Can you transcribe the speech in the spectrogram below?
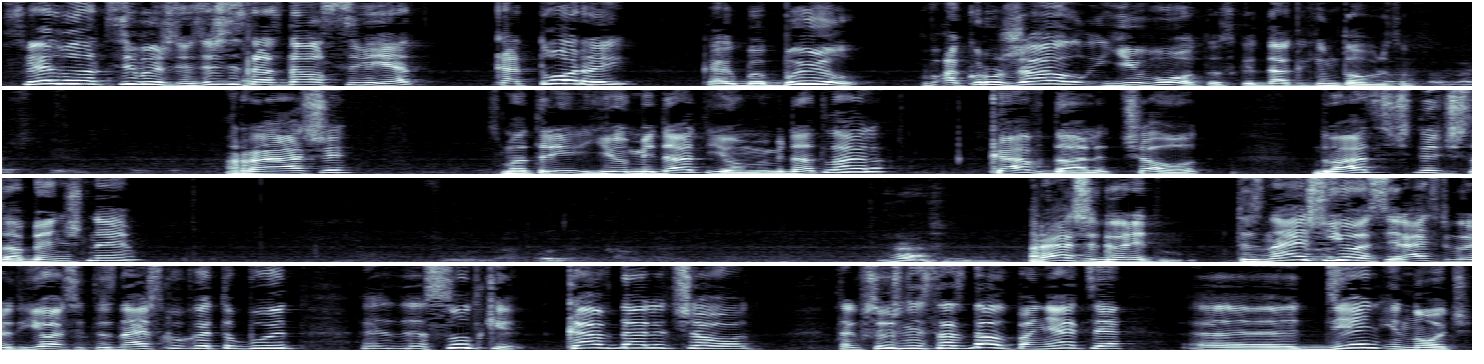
Свет был от Всевышнего. Всевышний создал свет, который как бы был, окружал его, так сказать, да, каким-то образом. 124. Раши, смотри, йо, מידת יום, מידת לילה, כ״ד, שעות, 24 часа בין שניהם. Раши. Раши говорит, ты знаешь Йоси? Раши говорит, Йоси, ты знаешь, сколько это будет э, сутки? כ״ד שעות. Так Всевышний создал понятие э, день и ночь.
